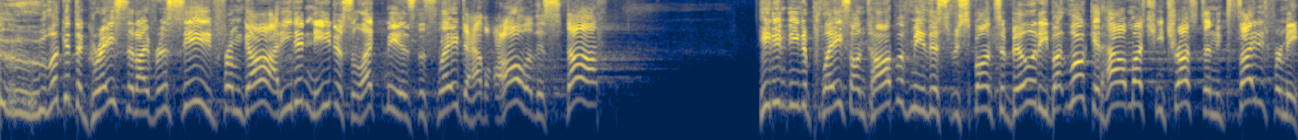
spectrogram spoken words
Ooh, look at the grace that I've received from God. He didn't need to select me as the slave to have all of this stuff. He didn't need to place on top of me this responsibility, but look at how much he trusts and excited for me.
